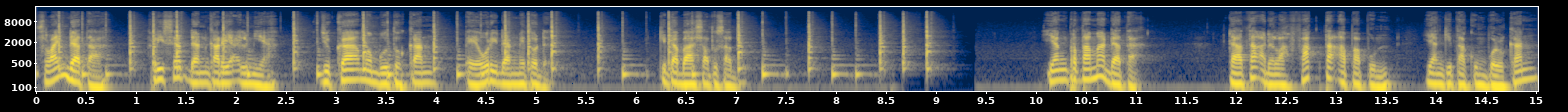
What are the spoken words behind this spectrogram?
Selain data, riset dan karya ilmiah juga membutuhkan teori dan metode. Kita bahas satu-satu. Yang pertama data. Data adalah fakta apa pun yang kita kumpulkan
